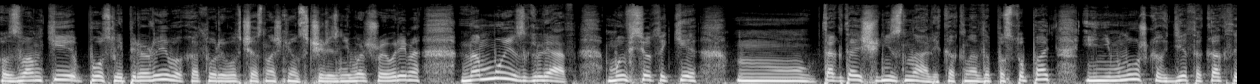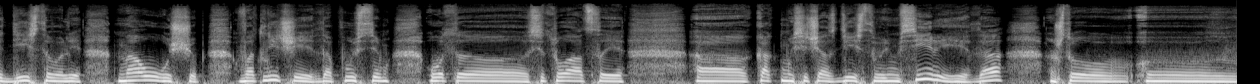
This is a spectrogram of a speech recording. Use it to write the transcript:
звонки после перерыва, который вот сейчас начнется через небольшое время. На мой взгляд, мы все-таки м, тогда еще не знали, как надо поступать, и немножко где-то как-то действовали на ощупь, в отличие, допустим, от э, ситуации, э, как мы сейчас действуем в Сирии, да, что э,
